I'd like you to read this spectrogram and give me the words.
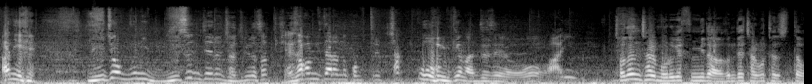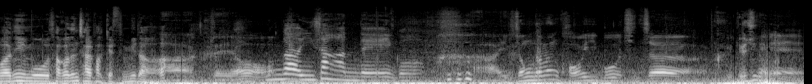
아니 유저분이 무슨 죄를 저질러서 죄송합니다라는 컴퓨터를 자꾸 옮게 만드세요. 아니 저는 잘 모르겠습니다. 근데 잘못하셨다고 하니, 뭐, 사과는 잘 받겠습니다. 아 그래요. 뭔가 이상한데 이거. 아 이 정도면 거의 뭐 진짜 그 요즘에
